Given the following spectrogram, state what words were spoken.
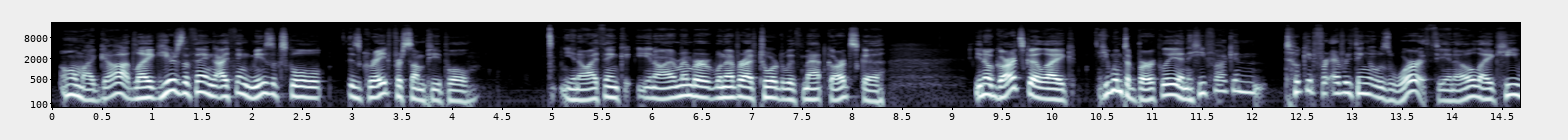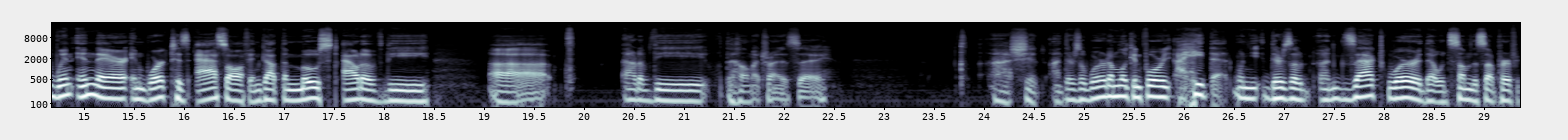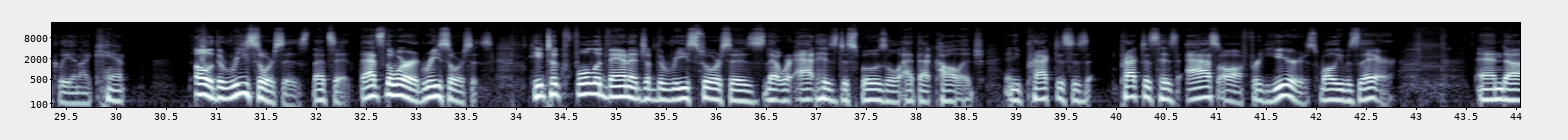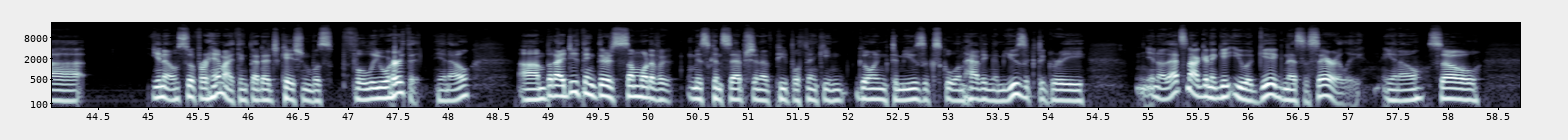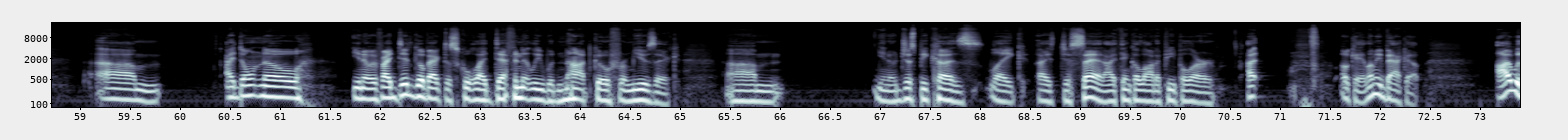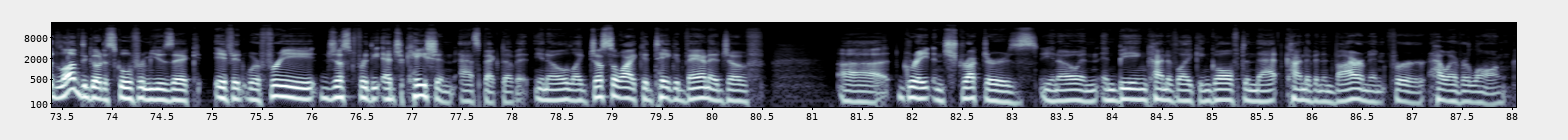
oh my god. Like here's the thing. I think music school is great for some people. You know i think you know i remember whenever i've toured with Matt Garstka you know Garstka like he went to Berklee and he fucking took it for everything it was worth, you know? Like he went in there and worked his ass off and got the most out of the uh out of the what the hell am I trying to say? Ah shit, there's a word I'm looking for. I hate that. When you, there's a, an exact word that would sum this up perfectly and I can't Oh, the resources. That's it. That's the word, resources. He took full advantage of the resources that were at his disposal at that college and he practices practiced his ass off for years while he was there. And, uh, you know, so for him, I think that education was fully worth it, you know? Um, but I do think there's somewhat of a misconception of people thinking going to music school and having a music degree, you know, that's not going to get you a gig necessarily, you know? So um, I don't know, you know, if I did go back to school, I definitely would not go for music. Um, you know, just because, like I just said, I think a lot of people are. I, okay, let me back up. I would love to go to school for music if it were free, just for the education aspect of it. You know, like just so I could take advantage of uh, great instructors, you know, and, and being kind of like engulfed in that kind of an environment for however long.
